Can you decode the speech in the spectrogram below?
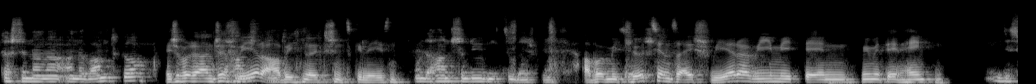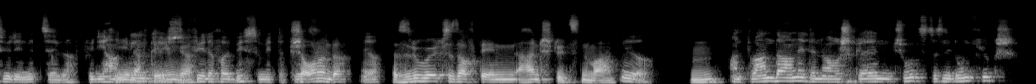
kannst du dann an, an der Wand gehen Ist aber dann schon schwerer, habe ich letztens gelesen. und der Handstand üben zum Beispiel. Aber mit Klötzchen sei es schwerer wie mit den, wie mit den Händen. Das würde ich nicht sagen. Für die kriegst du ja. auf jeden Fall bis mit der Klötzle. Schon, oder? Ja. Also du würdest es auf den Handstützen machen. Ja. Hm? An die Wand auch nicht, dann hast du gleich einen Schutz, dass du nicht umfliegst.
